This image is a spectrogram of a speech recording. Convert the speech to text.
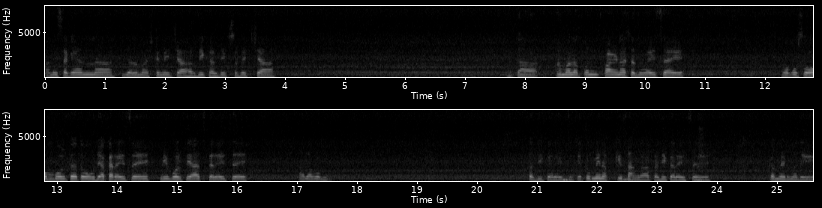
आणि सगळ्यांना जन्माष्टमीच्या हार्दिक हार्दिक शुभेच्छा. आता आम्हाला पण पाळणा सजवायचा आहे. बघू सोम बोलतो तो उद्या करायचं आहे मी बोलते आज करायचं आहे आता बघू. कधी करायचं ते तुम्ही नक्की सांगा कधी करायचं आहे कमेंटमध्ये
